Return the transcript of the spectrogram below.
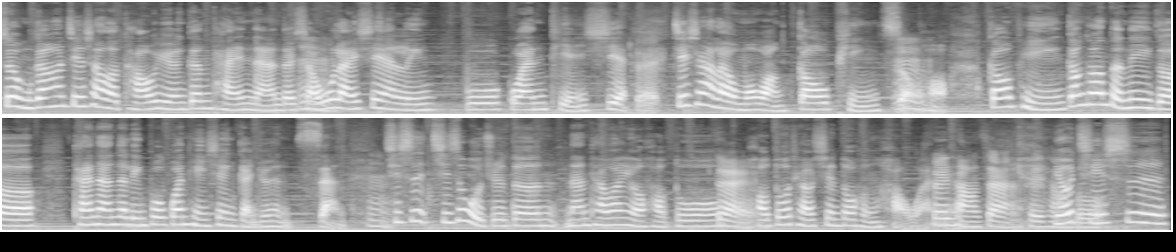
所以我们刚刚介绍了桃园跟台南的小乌来线、凌波官田线。对，接下来我们往高平走哈。嗯、高平刚刚的那个台南的凌波关田线感觉很。赞，嗯、其实其实我觉得南台湾有好多对好多条线都很好玩，非常赞，非常。尤其是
